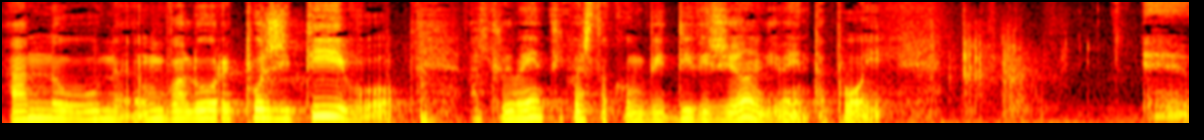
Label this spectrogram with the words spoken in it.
hanno un, un valore positivo, altrimenti questa condivisione diventa poi eh,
